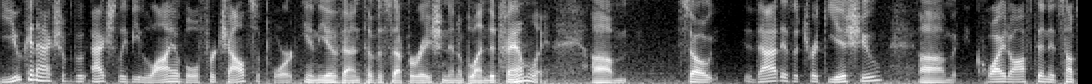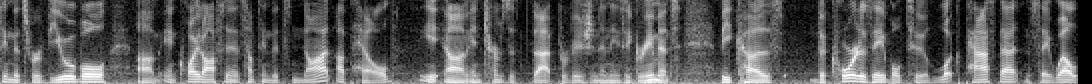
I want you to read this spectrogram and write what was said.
you can actually actually be liable for child support in the event of a separation in a blended family. Um, so that is a tricky issue. Um, quite often, it's something that's reviewable, um, and quite often, it's something that's not upheld uh, in terms of that provision in these agreements because the court is able to look past that and say, well,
